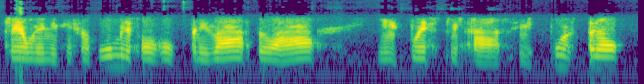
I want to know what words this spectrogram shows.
che un edificio pubblico o privato ha in questi casi. Purtroppo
